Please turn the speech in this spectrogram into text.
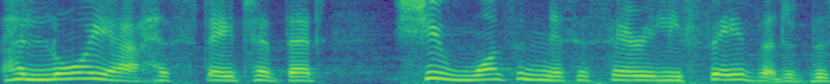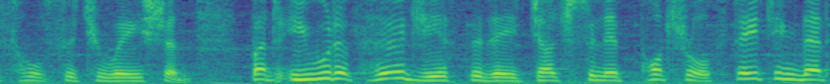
her lawyer has stated that she wasn't necessarily favored at this whole situation. But you would have heard yesterday Judge Sulet Potterill stating that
